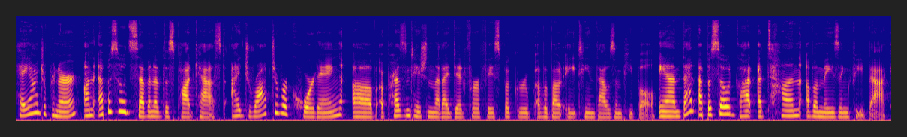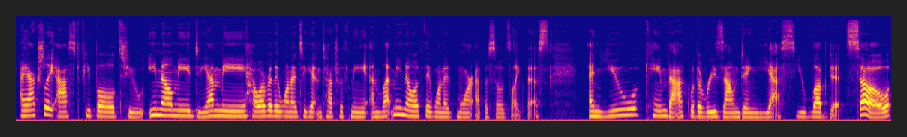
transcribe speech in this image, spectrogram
Hey, entrepreneur. On episode seven of this podcast, I dropped a recording of a presentation that I did for a Facebook group of about 18,000 people. And that episode got a ton of amazing feedback. I actually asked people to email me, DM me, however they wanted to get in touch with me, and let me know if they wanted more episodes like this and you came back with a resounding yes, you loved it. So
